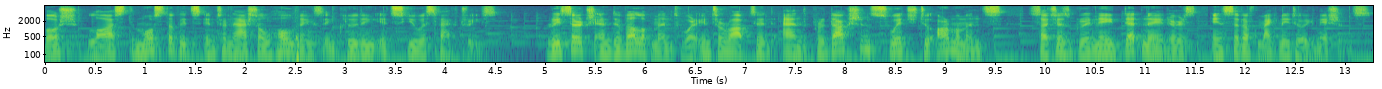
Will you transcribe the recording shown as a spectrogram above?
Bosch lost most of its international holdings including its US factories. Research and development were interrupted and production switched to armaments such as grenade detonators instead of magneto ignitions.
